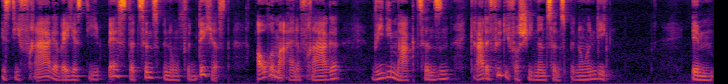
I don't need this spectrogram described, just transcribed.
ist die Frage, welches die beste Zinsbindung für dich ist, auch immer eine Frage, wie die Marktzinsen gerade für die verschiedenen Zinsbindungen liegen. Im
